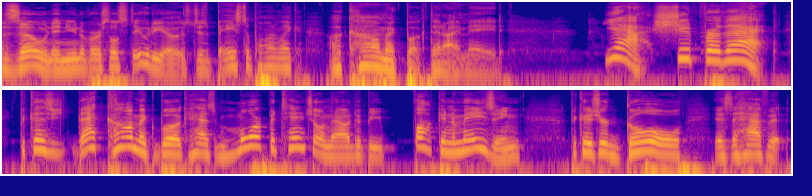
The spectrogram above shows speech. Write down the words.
zone in Universal Studios just based upon like a comic book that I made. Yeah, shoot for that because that comic book has more potential now to be fucking amazing because your goal is to have it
